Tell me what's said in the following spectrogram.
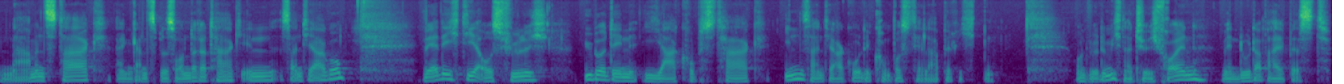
Namenstag, ein ganz besonderer Tag in Santiago, werde ich dir ausführlich über den Jakobstag in Santiago de Compostela berichten und würde mich natürlich freuen, wenn du dabei bist.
